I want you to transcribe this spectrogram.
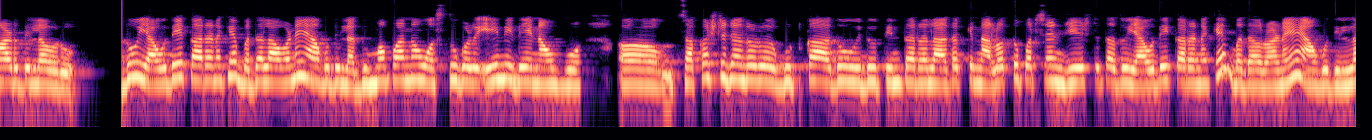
ಮಾಡುದಿಲ್ಲ ಅವರು. ಅದು ಯಾವುದೇ ಕಾರಣಕ್ಕೆ ಬದಲಾವಣೆ ಆಗುದಿಲ್ಲ. ಧೂಮಪಾನ ವಸ್ತುಗಳು ಏನಿದೆ, ನಾವು ಆ, ಸಾಕಷ್ಟು ಜನರು ಗುಟ್ಕಾ ಅದು ಇದು ತಿಂತಾರಲ್ಲ ಅದಕ್ಕೆ ನಲವತ್ತು ಪರ್ಸೆಂಟ್ ಜಿ ಎಸ್ ಟಿ ಅದು ಯಾವುದೇ ಕಾರಣಕ್ಕೆ ಬದಲಾವಣೆ ಆಗುದಿಲ್ಲ.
